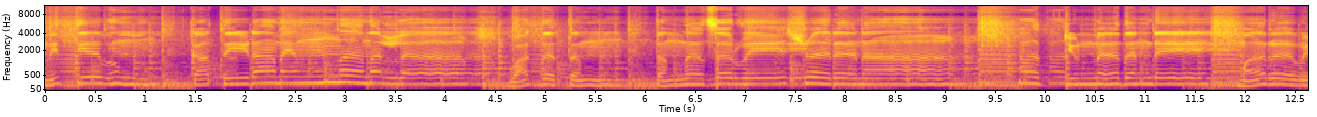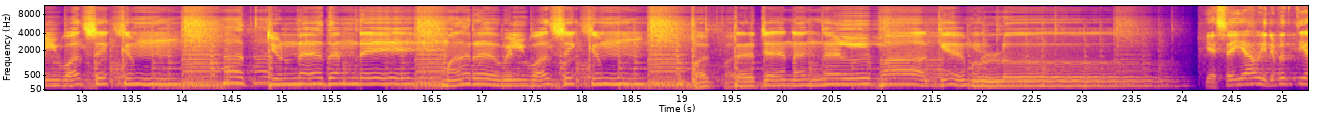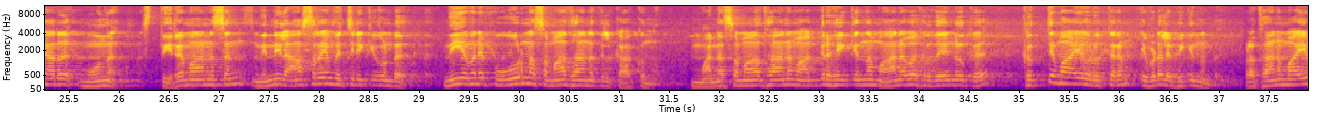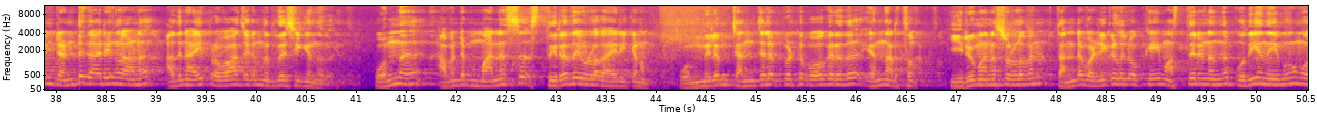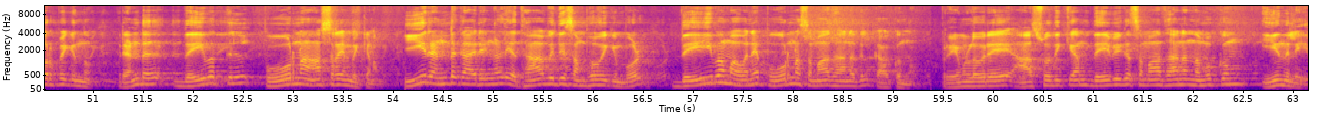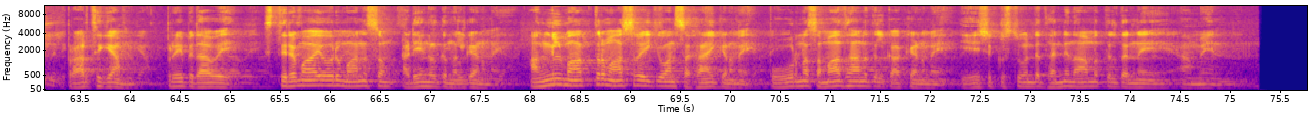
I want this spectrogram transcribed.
നിത്യവും കാത്തിടാമെന്ന നല്ല വാഗ്ദത്തം തന്ന സർവേശ്വരനാ. അത്യുന്നതന്റെ മറവിൽ വസിക്കും അത്യുന്നതന്റെ മറവിൽ വസിക്കും. ഭക്തജനങ്ങൾ ഭാഗ്യമുള്ളൂ. യശയ്യാവ് ഇരുപത്തിയാറ് മൂന്ന് സ്ഥിരമാനസൻ നിന്നിൽ ആശ്രയം വെച്ചിരിക്കൊണ്ട് നീ അവനെ പൂർണ സമാധാനത്തിൽ കാക്കുന്നു. മനസമാധാനം ആഗ്രഹിക്കുന്ന മാനവ ഹൃദയങ്ങൾക്ക് കൃത്യമായ ഒരു ഉത്തരം ഇവിടെ ലഭിക്കുന്നുണ്ട്. പ്രധാനമായും രണ്ട് കാര്യങ്ങളാണ് അതിനായി പ്രവാചകൻ നിർദ്ദേശിക്കുന്നത്. ഒന്ന് അവന്റെ മനസ്സ് സ്ഥിരതയുള്ളതായിരിക്കണം. ഒന്നിലും ചഞ്ചലപ്പെട്ടു പോകരുത് എന്നർത്ഥം. ഇരുമനസ്സുള്ളവൻ തന്റെ വഴികളിലൊക്കെയും അസ്ഥിരനെന്ന് പുതിയ നിയമവും ഓർപ്പിക്കുന്നു. രണ്ട് ദൈവത്തിൽ പൂർണ ആശ്രയം വയ്ക്കണം ഈ രണ്ട് കാര്യങ്ങൾ യഥാവിധി സംഭവിക്കുമ്പോൾ ദൈവം അവനെ പൂർണ സമാധാനത്തിൽ കാക്കുന്നു. പ്രിയമുള്ളവരെ ആസ്വദിക്കാം ദൈവിക സമാധാനം നമുക്കും ഈ നിലയിൽ. പ്രാർത്ഥിക്കാം. പ്രിയ പിതാവേ സ്ഥിരമായ ഒരു മാനസം അടിയങ്ങൾക്ക് നൽകണമേ. അങ്ങിൽ മാത്രം ആശ്രയിക്കുവാൻ സഹായിക്കണമേ. പൂർണ സമാധാനത്തിൽ കാക്കണമേ. യേശുക്രിസ്തുവിന്റെ ധന്യനാമത്തിൽ തന്നെ. അമേൻ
